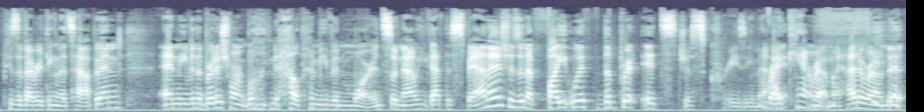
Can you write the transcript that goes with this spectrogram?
because of everything that's happened. And even the British weren't willing to help him even more. And so now he got the Spanish, who's in a fight with the Brit. It's just crazy, man. I can't wrap my head around it.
